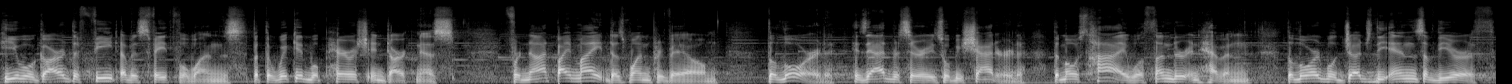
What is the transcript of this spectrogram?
He will guard the feet of his faithful ones, but the wicked will perish in darkness. For not by might does one prevail. The Lord, his adversaries will be shattered. The Most High will thunder in heaven. The Lord will judge the ends of the earth.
